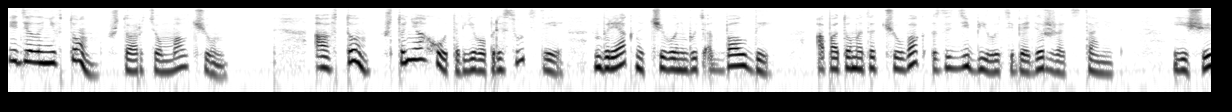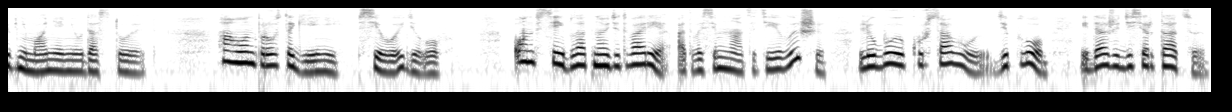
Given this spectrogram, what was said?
И дело не в том, что Артем молчун, а в том, что неохота в его присутствии брякнуть чего-нибудь от балды, а потом этот чувак за дебила тебя держать станет. Еще и внимания не удостоит. А он просто гений всего и делов. Он всей блатной детворе от 18 и выше любую курсовую, диплом и даже диссертацию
